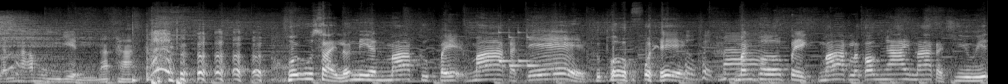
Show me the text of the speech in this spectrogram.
ยันห้าโมงเย็นนะคะ เฮ้ยกูใส่แล้วเนียนมากคือเป๊ะมากอะเจ้คือเพอร์เฟกเพอร์เฟกมาก มันเพอร์เฟกมากแล้วก็ง่ายมากกับชีวิต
